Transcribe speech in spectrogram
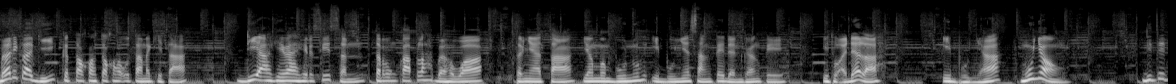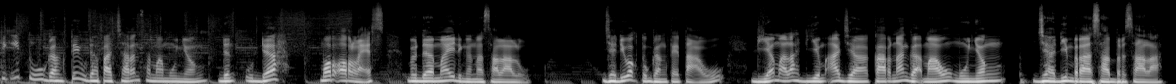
Balik lagi ke tokoh-tokoh utama kita, di akhir-akhir season terungkaplah bahwa ternyata yang membunuh ibunya Sangte dan Gangte itu adalah ibunya Munyong. Di titik itu Gangte udah pacaran sama Munyong dan udah more or less berdamai dengan masa lalu. Jadi waktu Gangte tahu, dia malah diem aja karena nggak mau Munyong jadi merasa bersalah.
